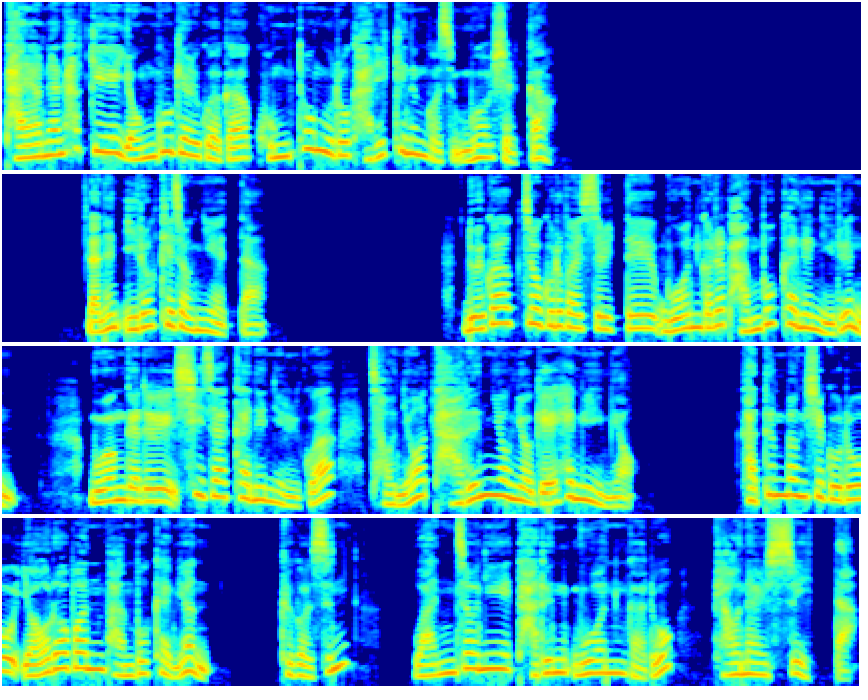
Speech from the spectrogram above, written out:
다양한 학계의 연구 결과가 공통으로 가리키는 것은 무엇일까? 나는 이렇게 정리했다. 뇌과학적으로 봤을 때 무언가를 반복하는 일은 무언가를 시작하는 일과 전혀 다른 영역의 행위이며 같은 방식으로 여러 번 반복하면 그것은 완전히 다른 무언가로 변할 수 있다.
